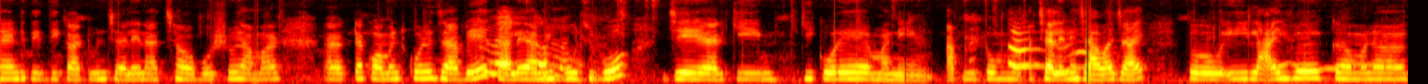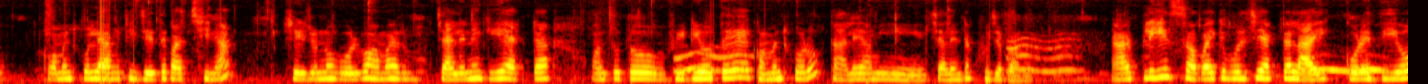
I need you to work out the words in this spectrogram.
হ্যাঁ হ্যান্ড দিদি কার্টুন চ্যানেল আচ্ছা অবশ্যই আমার একটা কমেন্ট করে যাবে। তাহলে আমি বুঝব যে আর কি কি করে মানে আপনি তো চ্যানেলে যাওয়া যায়। তো এই লাইভে মানে কমেন্ট করলে আমি ঠিক যেতে পারছি না। সেই জন্য বলব আমার চ্যানেলে গিয়ে একটা অন্তত ভিডিওতে কমেন্ট করো তাহলে আমি চ্যানেলটা খুঁজে পাবো। আর প্লিজ সবাইকে বলছি একটা লাইক করে দিও।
